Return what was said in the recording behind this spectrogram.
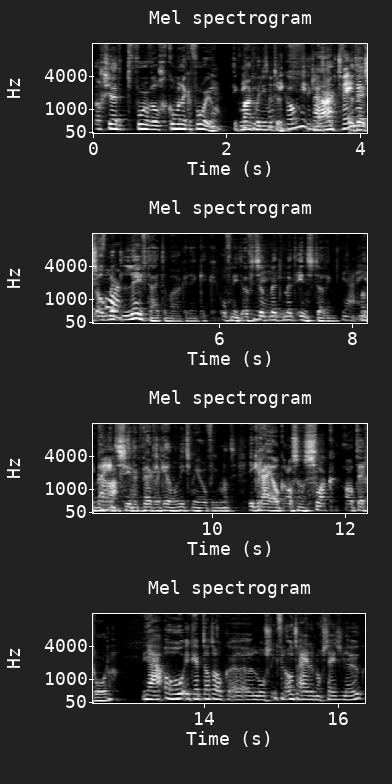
Als jij het voor wil, kom maar lekker voor, joh. Ja, ik maak ik me niet meer terug. Ik ook niet. Ik laat maar ook twee dat heeft ook voor. met leeftijd te maken, denk ik. Of niet? Of Nee. met, met instelling? Ja, en je Want mij interesseert het werkelijk helemaal niets meer of iemand... Ik rij ook als een slak al tegenwoordig. Ja, oh, ik heb dat ook eh, los. Ik vind autorijden nog steeds leuk.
